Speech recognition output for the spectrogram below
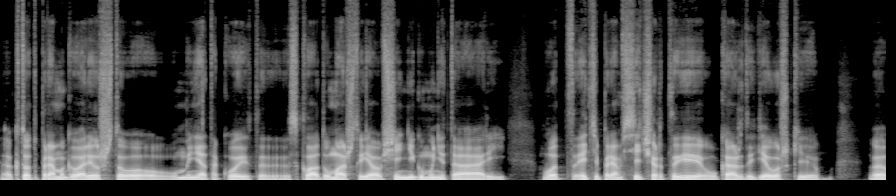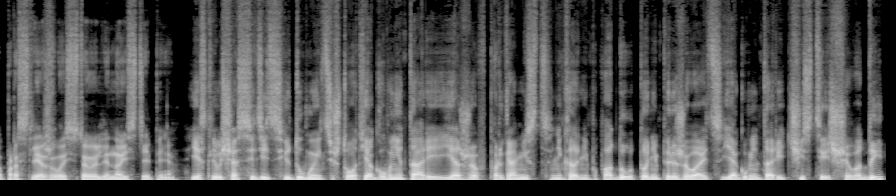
э, кто-то прямо говорил, что у меня такой э, склад ума, что я вообще не гуманитарий. Вот эти прям все черты у каждой девушки прослеживалось в той или иной степени. Если вы сейчас сидите и думаете, что вот я гуманитарий, я же в программист никогда не попаду, то не переживайте. Я гуманитарий чистейшей воды,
